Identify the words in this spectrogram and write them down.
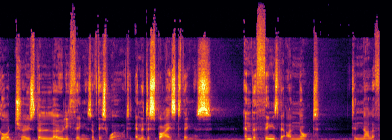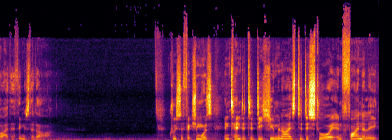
God chose the lowly things of this world and the despised things and the things that are not to nullify the things that are. Crucifixion was intended to dehumanize, to destroy, and finally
